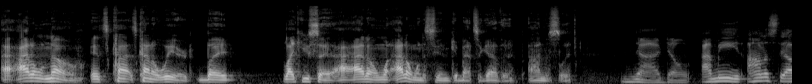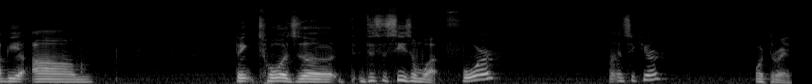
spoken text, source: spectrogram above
I, I don't know. It's kind it's kind of weird, but like you said, I, I don't want I don't want to see them get back together. Honestly, no, I don't. I mean, honestly, I'll be um think towards the this is season what four? Insecure? Or three?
